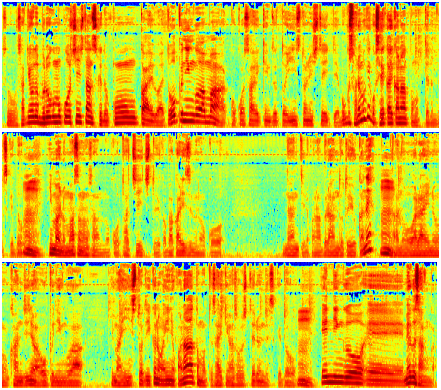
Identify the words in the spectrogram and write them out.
そう、先ほどブログも更新したんですけど、今回は、オープニングはまあ、ここ最近ずっとインストにしていて、僕それも結構正解かなと思ってるんですけど、今の正野さんのこう、立ち位置というか、バカリズムのこう、なんていうのかな、ブランドというかね、うん、あの、お笑いの感じにはオープニングは、今インストで行くのがいいのかなと思って最近はそうしてるんですけど、うん、エンディングを、えー、メグさんが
